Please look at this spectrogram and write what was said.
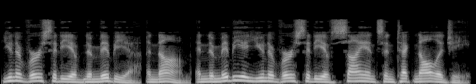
University of Namibia and Namibia University of Science and Technology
